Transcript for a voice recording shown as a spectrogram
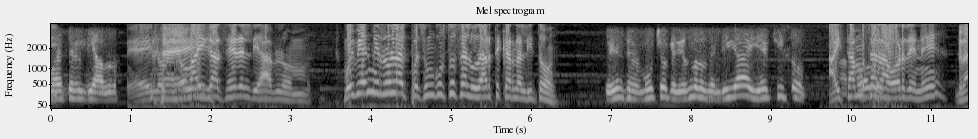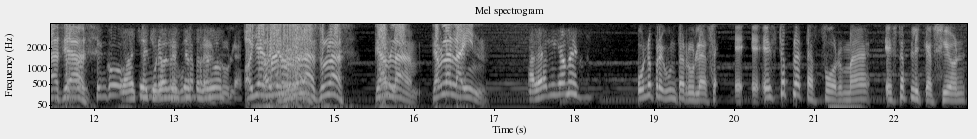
va- a ser el diablo. Ey, no, no vaya a ser el diablo. Muy bien, mis rulas, pues un gusto saludarte, carnalito. Cuídense mucho, que Dios me los bendiga y éxito. Ahí estamos a la orden, ¿eh? Gracias. Tengo, Gracias, tengo una pregunta para. Rulas. Oye, hermano, Rulas. Rulas, Rulas. Te habla, te habla Laín. A ver, dígame. Una pregunta, Rulas. Eh, eh, Esta plataforma, esta aplicación,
